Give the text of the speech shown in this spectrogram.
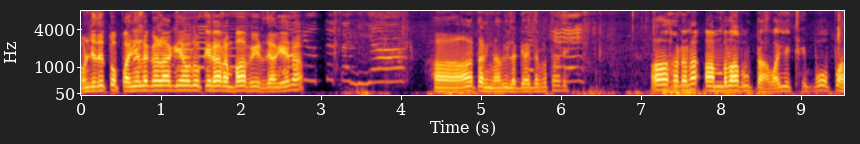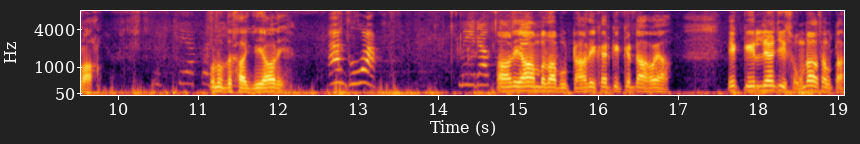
ਹੁਣ ਜਦੋਂ ਧੁੱਪਾਂ ਜਿਹੀਆਂ ਲੱਗਣ ਲੱਗ ਗਈਆਂ ਉਦੋਂ ਕਿਹੜਾ ਰੰਬਾ ਫੇਰ ਦਿਆਂਗੇ ਨਾ? ਹਾਂ ਧਨੀਆ ਵੀ ਲੱਗਿਆ ਇੱਧਰ ਪਤਾ ਦੇ ਆ ਸਾਡਾ ਨਾ ਅੰਬ ਦਾ ਬੂਟਾ ਵਾ ਜੀ ਇੱਥੇ ਬਹੁਤ ਭਾਰਾ। ਉਹਨੂੰ ਦਿਖਾਈਏ ਆ ਦੇ ਆ ਦੇ ਆਹ ਅੰਬ ਦਾ ਬੂਟਾ ਦੇ ਖੈਰ ਕਿ ਕਿੱਡਾ ਹੋਇਆ। ਇਹ ਕੇਲਿਆਂ 'ਚ ਹੀ ਸੌਂਦਾ ਅਸਲ ਤਾਂ।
